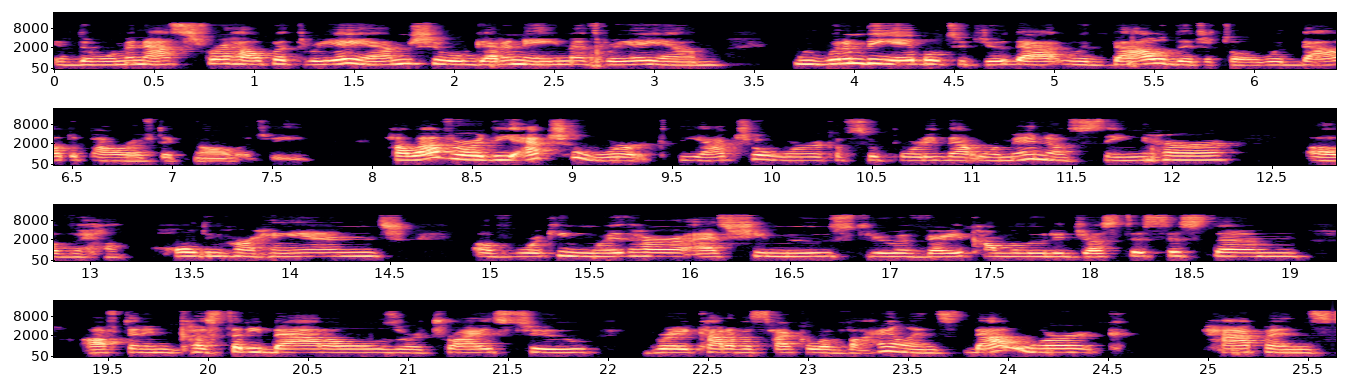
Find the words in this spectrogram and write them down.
If the woman asks for help at 3 a.m., she will get a name at 3 a.m. We wouldn't be able to do that without digital, without the power of technology. However, the actual work, the actual work of supporting that woman, of seeing her, of holding her hand, of working with her as she moves through a very convoluted justice system, often in custody battles or tries to break out of a cycle of violence, that work happens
